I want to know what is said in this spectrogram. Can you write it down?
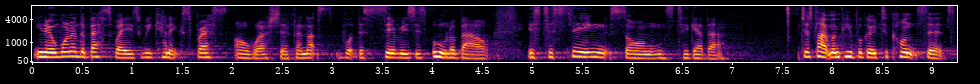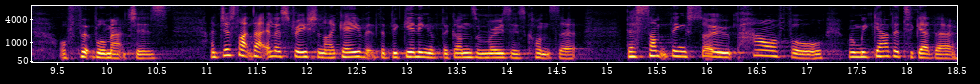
You know, one of the best ways we can express our worship, and that's what this series is all about, is to sing songs together. Just like when people go to concerts or football matches. And just like that illustration I gave at the beginning of the Guns N' Roses concert, there's something so powerful when we gather together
